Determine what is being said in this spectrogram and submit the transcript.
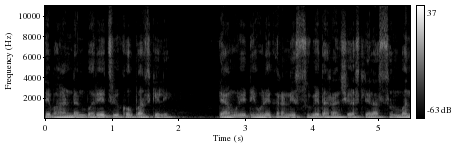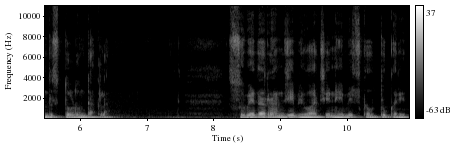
ते भांडण बरेच विकोपास गेले. त्यामुळे देवळेकरांनी सुभेदारांशी असलेला संबंधच तोडून टाकला. सुभेदार रामजी भिवाचे नेहमीच कौतुक करीत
